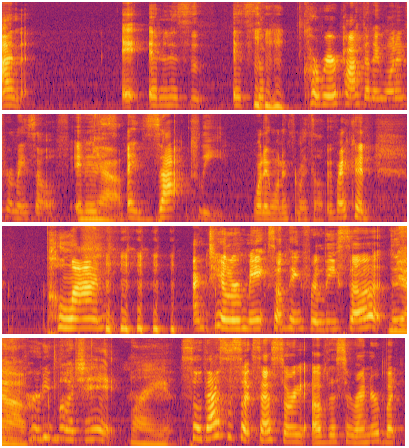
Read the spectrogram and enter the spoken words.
and it, it is it's the career path that I wanted for myself. It is Yeah. exactly what I wanted for myself. If I could plan and tailor make something for Lisa, this Yeah. is pretty much it. Right. So that's the success story of the surrender, but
